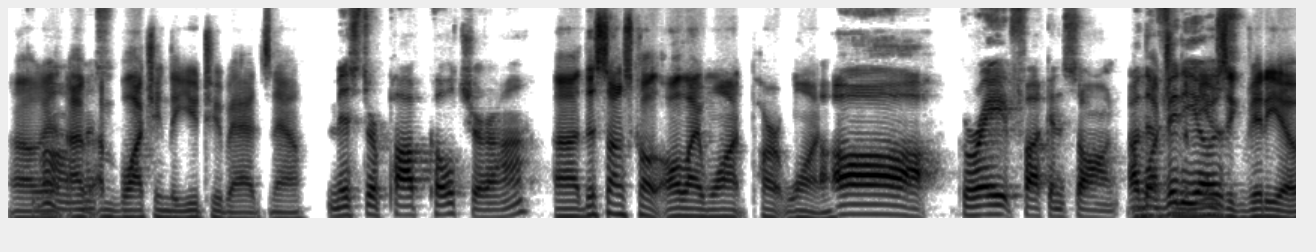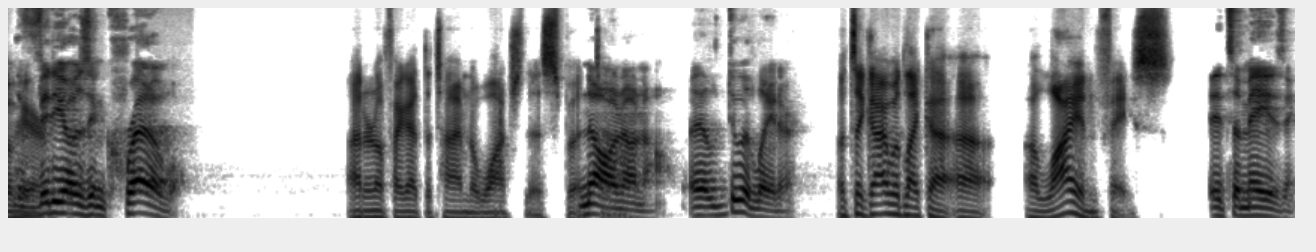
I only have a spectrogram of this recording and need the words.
Oh, Oh, I'm, I'm watching the YouTube ads now. Mr. Pop Culture, huh? Uh, this song's called "All I Want" Part One. Oh, great fucking song. Uh, I'm the watching the music video the here. video is incredible. I don't know if I got the time to watch this, but no, uh, no, no. Uh, do it later. It's a guy with like a a, a lion face. It's amazing.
